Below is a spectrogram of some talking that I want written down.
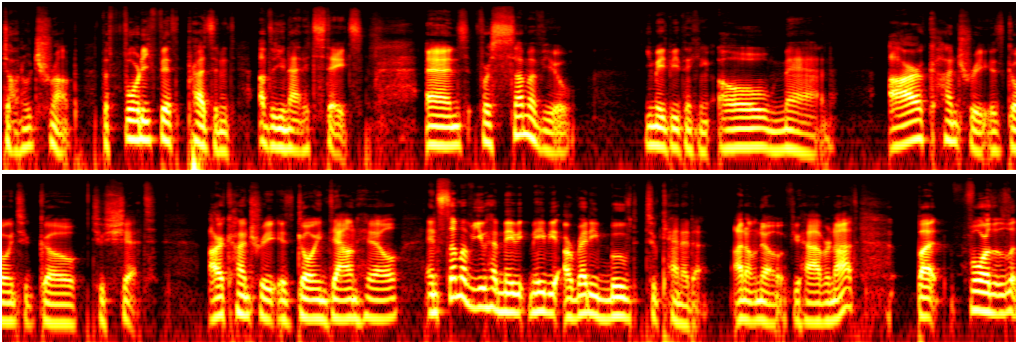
Donald Trump, the 45th president of the United States. And for some of you, you may be thinking, oh man, our country is going to go to shit. Our country is going downhill. And some of you have maybe maybe already moved to Canada. I don't know if you have or not, but for the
